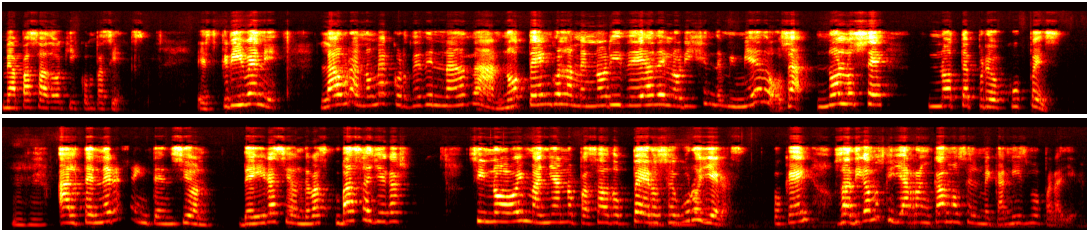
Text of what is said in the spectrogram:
Me ha pasado aquí con pacientes. Escriben y, Laura, no me acordé de nada, no tengo la menor idea del origen de mi miedo, o sea, no lo sé, no te preocupes. Al tener esa intención de ir hacia donde vas, vas a llegar. Si no hoy, mañana, pasado, pero seguro llegas, ¿ok? O sea, digamos que ya arrancamos el mecanismo para llegar.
